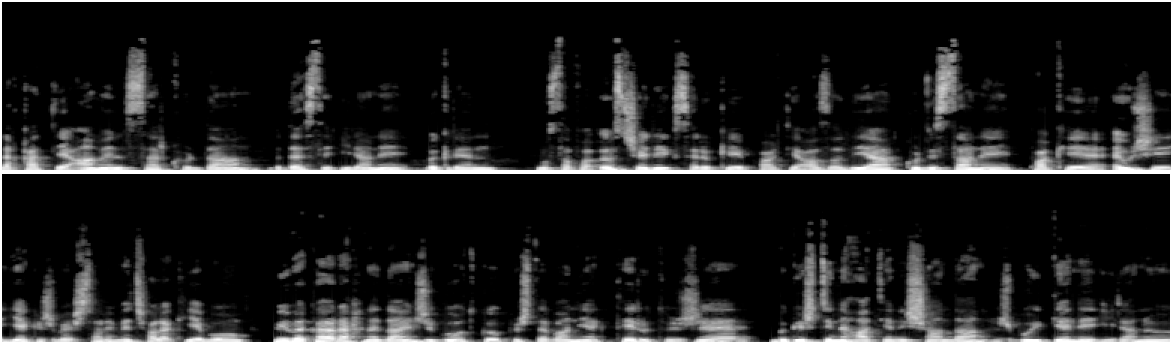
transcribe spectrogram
لقتل عامل سر کردان بدست ایرانی بگرن. مصطفی اوزچلیک سروکی پارتی آزادیه کردستان پاکیه اوجی یک جبشتر و چالاکیه بو وی بکا رحنه داین جگوت که پشتبانی یک تیرو توجه بگشتی نهاتی نشاندان جبوی گل ایران و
